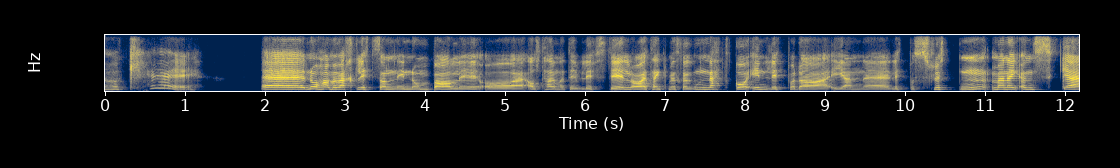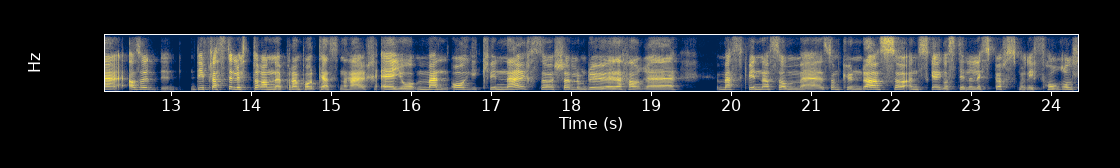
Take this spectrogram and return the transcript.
OK. Eh, nå har vi vært litt sånn innom Bali og alternativ livsstil, og jeg tenker vi skal nett gå inn litt på det igjen eh, litt på slutten. Men jeg ønsker Altså, de fleste lytterne på den podkasten her er jo menn og kvinner, så selv om du eh, har eh, mest kvinner som, som kunder, så ønsker jeg å stille litt spørsmål i forhold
